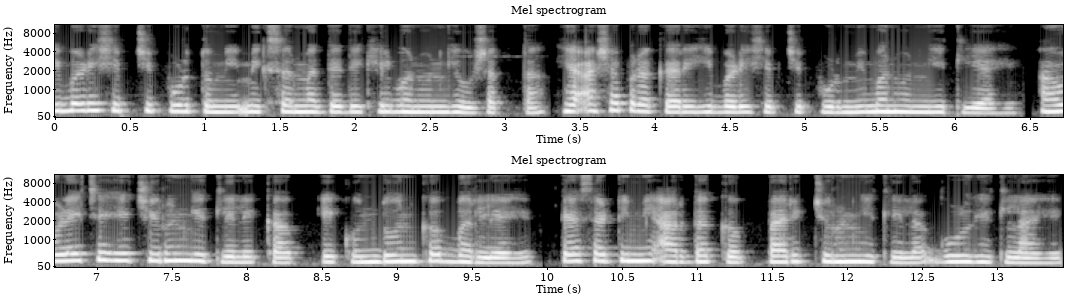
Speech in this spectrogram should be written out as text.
ही बडीशेपची पूड तुम्ही मिक्सरमध्ये देखील बनवून घेऊ शकता. ह्या अशा प्रकारे ही बडीशेपची पूड मी बनवून घेतली आहे. आवळ्याचे हे चिरून घेतलेले काप एकूण दोन कप भरले आहेत. त्यासाठी मी अर्धा कप बारीक चिरून घेतलेला गुळ घेतला आहे.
